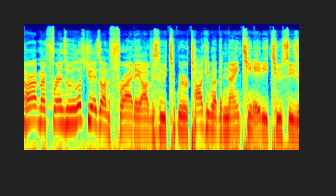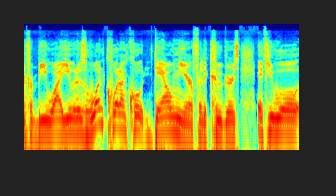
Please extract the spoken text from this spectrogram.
All right, my friends, when we left you guys on Friday, obviously we, t- we were talking about the 1982 season for BYU, and it was one quote unquote down year for the Cougars, if you will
